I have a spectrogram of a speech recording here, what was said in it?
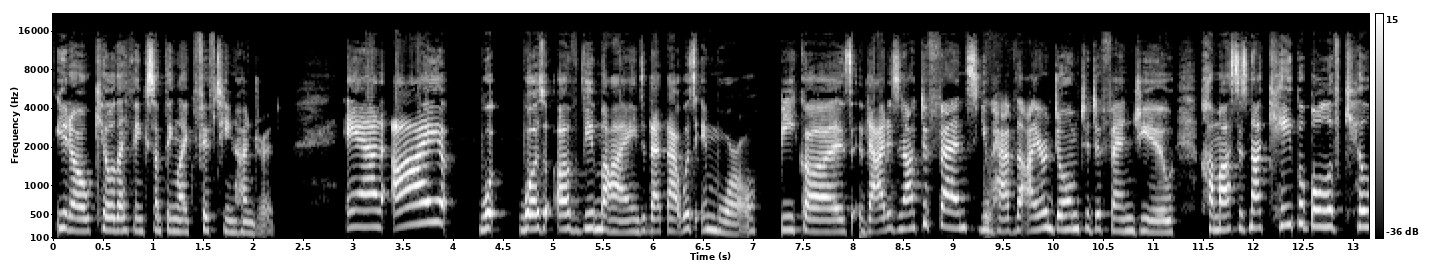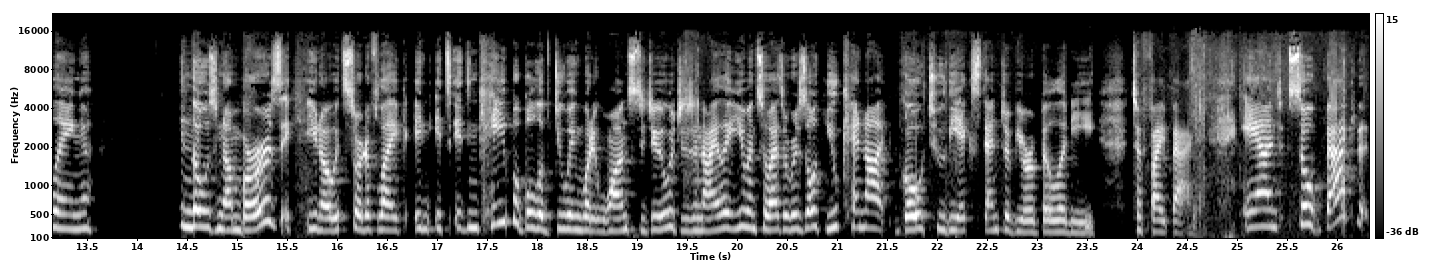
you know, killed I think something like 1,500. And I w- was of the mind that that was immoral because that is not defense. You have the Iron Dome to defend you. Hamas is not capable of killing in those numbers, it, you know, it's sort of like in, it's, it's incapable of doing what it wants to do, which is annihilate you. And so as a result, you cannot go to the extent of your ability to fight back. And so back th-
